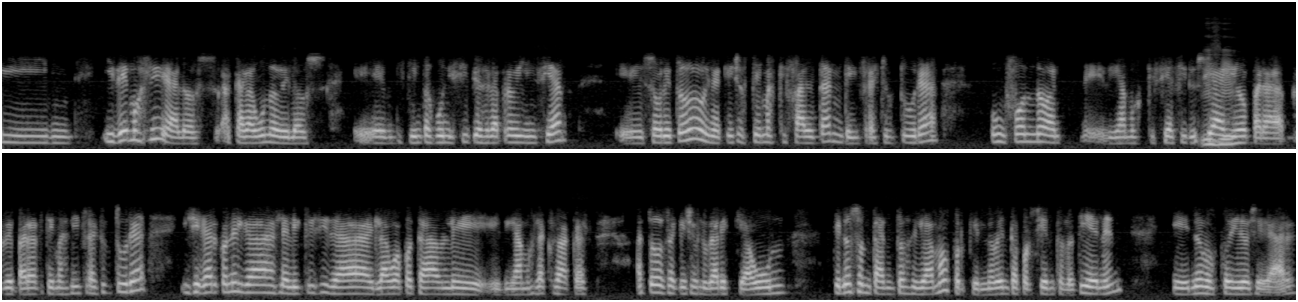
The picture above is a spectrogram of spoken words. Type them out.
y, y démosle a, los, a cada uno de los eh, distintos municipios de la provincia, eh, sobre todo en aquellos temas que faltan de infraestructura, un fondo, eh, digamos, que sea fiduciario para reparar temas de infraestructura y llegar con el gas, la electricidad, el agua potable, eh, digamos, las cloacas, a todos aquellos lugares que aún, que no son tantos, digamos, porque el 90% lo tienen, no hemos podido llegar.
